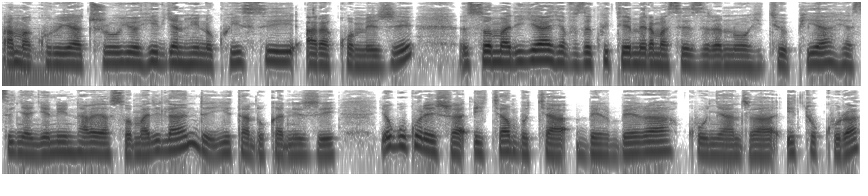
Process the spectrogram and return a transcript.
Amakuru yacu yo hirya no hino ku isi arakomeje. Somaliya yavuze ko itemera amasezerano ethiopia yasinyanye n'intara ya somaliland yitandukanije yo gukoresha icyambu cya berbera ku nyanja itukura.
